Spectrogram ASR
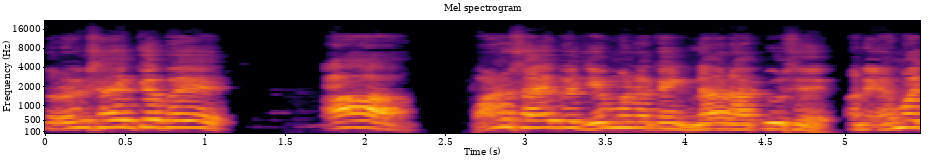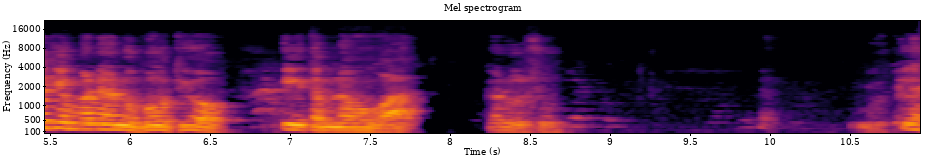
તો રવિ સાહેબ કે ભાઈ આ ભાણ સાહેબે જે મને કંઈ જ્ઞાન આપ્યું છે અને એમાં જે મને અનુભવ થયો એ તમને હું વાત કરું છું. એટલે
